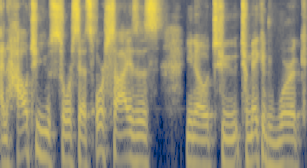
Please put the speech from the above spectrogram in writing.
and how to use source sets or sizes, you know, to, to make it work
